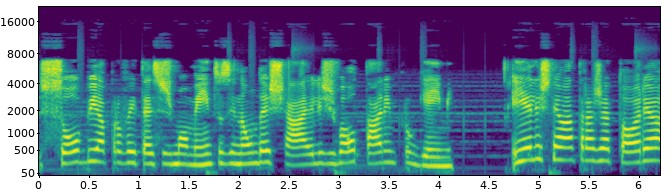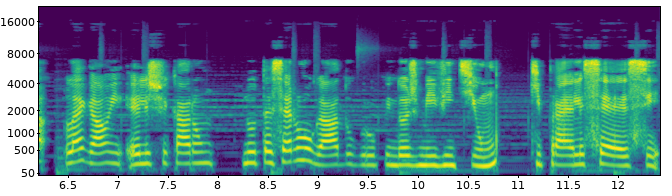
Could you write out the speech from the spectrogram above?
soube aproveitar esses momentos e não deixar eles voltarem para o game. E eles têm uma trajetória legal, eles ficaram no terceiro lugar do grupo em 2021, que para LCS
